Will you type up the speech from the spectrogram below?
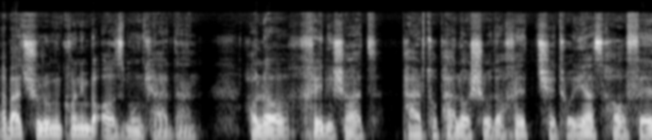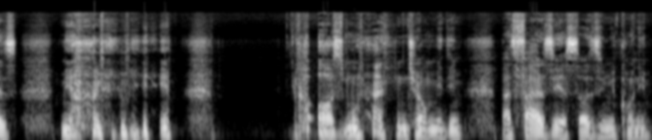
و بعد شروع می‌کنیم به آزمون کردن. حالا خیلی شاید پرت و پلا شد. آخه چطوری از حافظ میایم آزمون انجام میدیم. بعد فرضیه سازی می‌کنیم.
